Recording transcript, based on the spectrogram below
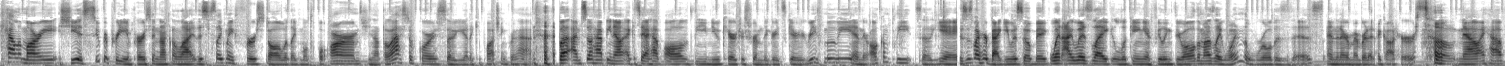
Kala Mer'ri. She is super pretty in person, not gonna lie. This is like my first doll with like multiple arms. She's not the last, of course, so you gotta keep watching for that. but I'm so happy now. I can say I have all of the new characters from the Great Scarrier Reef movie, and they're all complete, so yay. This is why her baggie was so big. When I was like looking and feeling through all of them, I was like, what in the world is this? And then I remembered that I got her, so now I have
